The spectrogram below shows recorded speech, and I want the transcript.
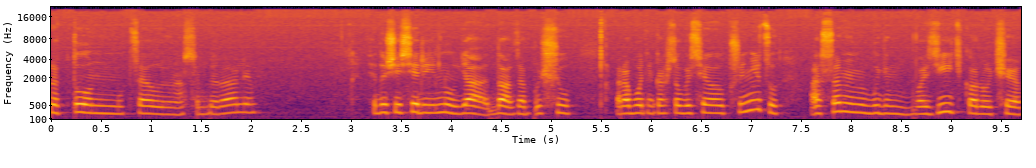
Уже тонну целую нас собирали. В следующей серии, ну, я, да, запущу работника, чтобы сеял пшеницу, а сами мы будем возить, короче,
